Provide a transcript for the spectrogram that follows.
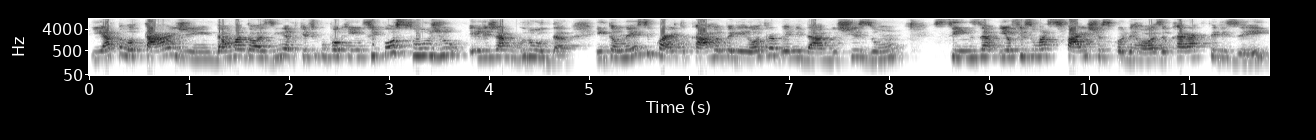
E a plotagem dá uma dosinha, porque fica um pouquinho, ficou sujo, ele já gruda. Então, nesse quarto carro, eu peguei outra BMW X1 cinza e eu fiz umas faixas cor-de-rosa, eu caracterizei.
